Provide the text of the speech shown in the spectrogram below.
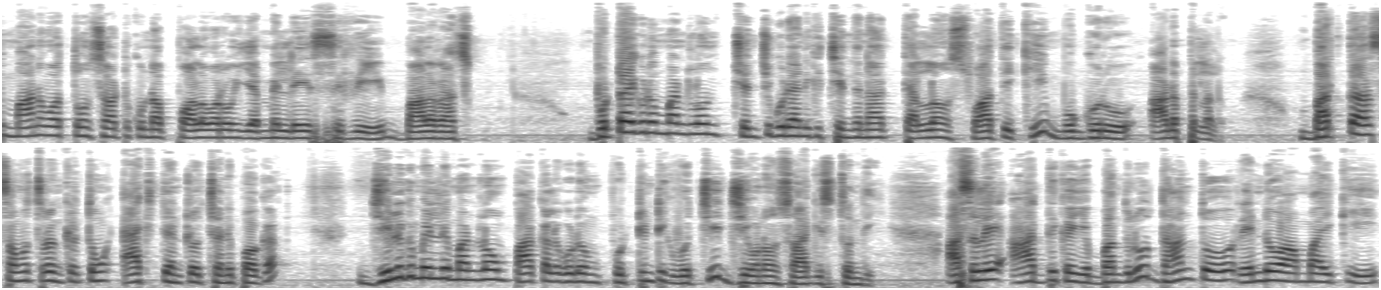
మానవత్వం చాటుకున్న పోలవరం ఎమ్మెల్యే సిర్రి బాలరాజు. బుట్టాయిగూడెం మండలం చెంచుగూడానికి చెందిన తెల్లం స్వాతికి ముగ్గురు ఆడపిల్లలు. భర్త సంవత్సరం క్రితం యాక్సిడెంట్లో చనిపోగా జిలుగుమిల్లి మండలం పాకలగూడెం పుట్టింటికి వచ్చి జీవనం సాగిస్తుంది. అసలే ఆర్థిక ఇబ్బందులు దాంతో రెండో అమ్మాయికి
